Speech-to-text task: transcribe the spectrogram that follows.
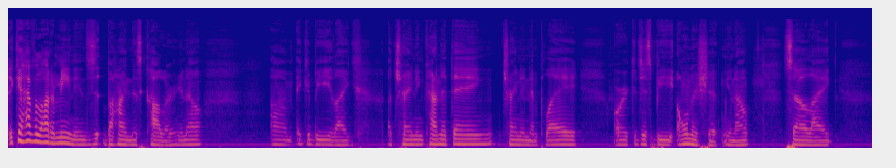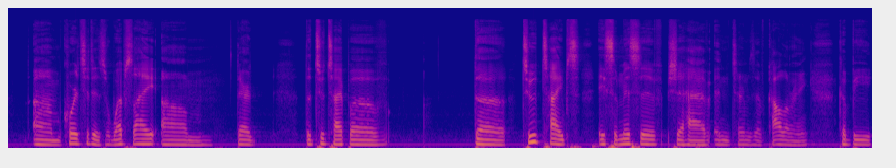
it could have a lot of meanings behind this collar you know? Um, it could be like a training kind of thing training and play or it could just be ownership you know? So like um, according to this website, um, there the two type of the two types a submissive should have in terms of collaring could be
